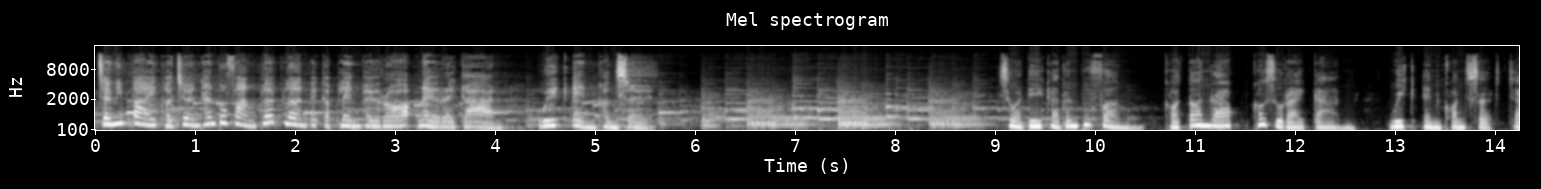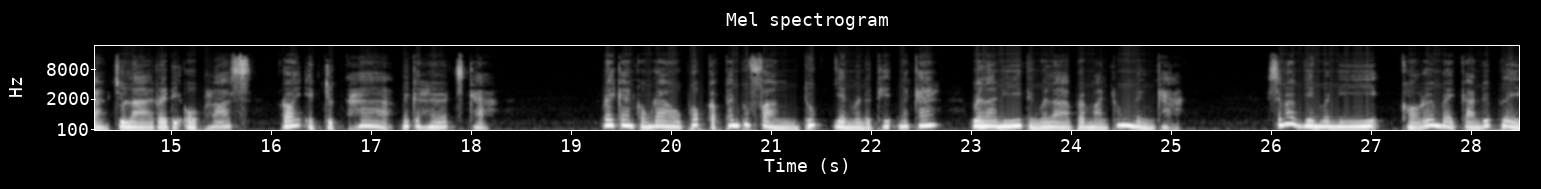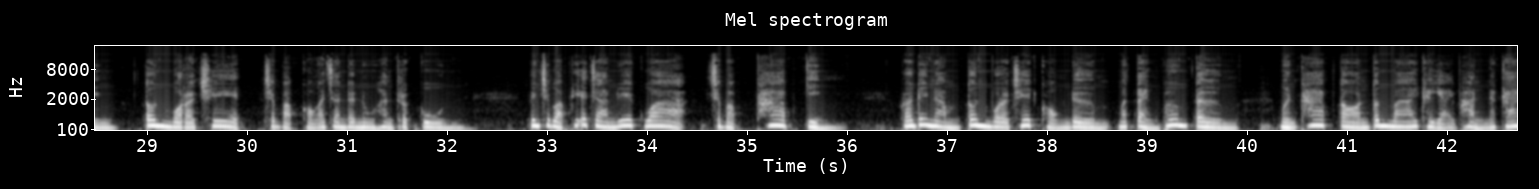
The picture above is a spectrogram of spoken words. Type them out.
จากนี้ไปขอเชิญท่านผู้ฟังเพลิดเพลินไปกับเพลงไพเราะในรายการ Weekend Concert สวัสดีค่ะท่านผู้ฟัง ขอต้อนรับเข้าสู่รายการ Weekend Concert จากจุฬา Radio Plus 101.5 MHz ค่ะ รายการของเราพบกับท่านผู้ฟังทุกเย็นวันอาทิตย์นะคะ เวลานี้ถึงเวลาประมาณทุ่มหนึ่งค่ะสำหรับเย็นวันนี้ขอเริ่มรายการด้วยเพลง ต้นวรเชษฉบับของอาจารย์ดนูหันตระกูล เป็นฉบับที่อาจารย์เรียกว่า ฉบับทาบกิ่ง เพราะได้นำต้นวรเชษของเดิมมาแต่งเพิ่มเติม เหมือนทาบตอนต้นไม้ขยายพันธุ์นะคะ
